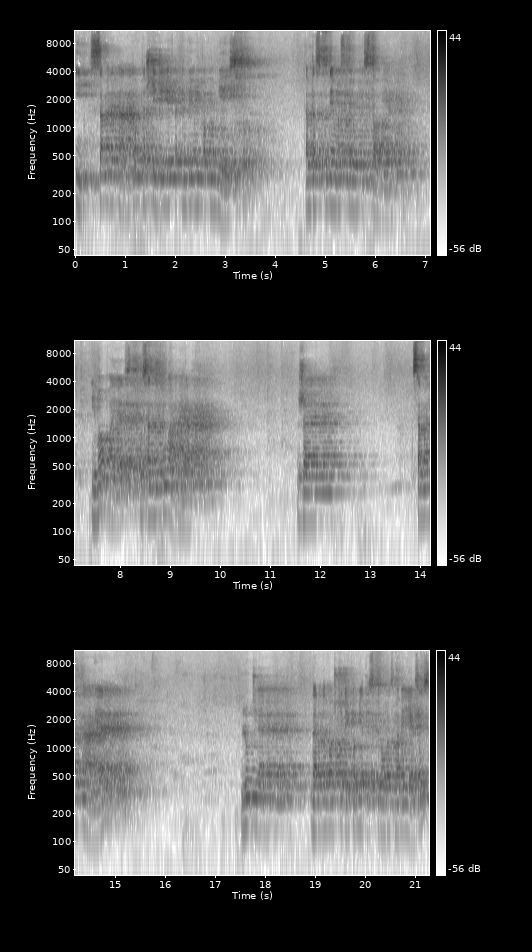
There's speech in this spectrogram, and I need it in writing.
i z Samarytanką też się dzieje w takim wyjątkowym miejscu. Tam ta studnia ma swoją historię. I mowa jest o sanktuariach, że Samarytanie, ludzie narodowości tej kobiety, z którą rozmawia Jezus,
